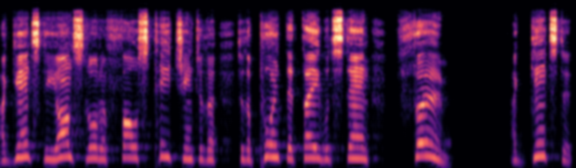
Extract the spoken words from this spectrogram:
against the onslaught of false teaching to the, to the point that they would stand firm against it.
